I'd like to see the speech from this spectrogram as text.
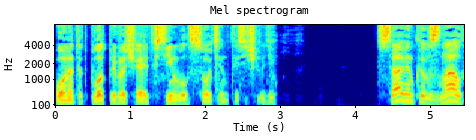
он этот плод превращает в символ сотен тысяч людей. Савенков знал,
